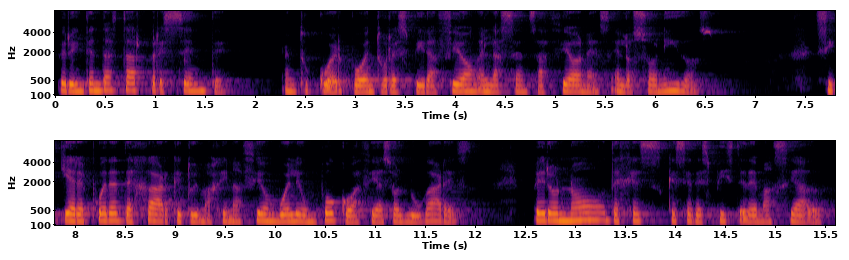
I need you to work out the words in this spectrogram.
pero intenta estar presente en tu cuerpo, en tu respiración, en las sensaciones, en los sonidos. Si quieres, puedes dejar que tu imaginación vuele un poco hacia esos lugares, pero no dejes que se despiste demasiado.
